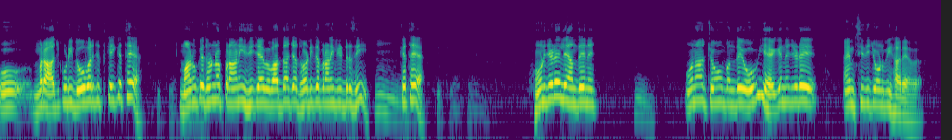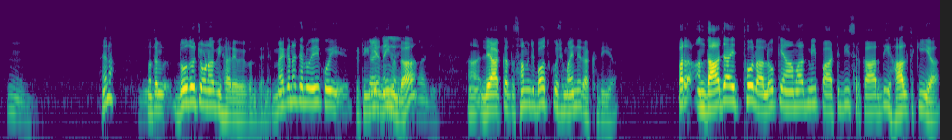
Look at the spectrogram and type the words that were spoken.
ਉਹ ਮਹਾਰਾਜ ਕੁੜੀ ਦੋ ਵਾਰ ਜਿੱਤ ਕੇ ਕਿੱਥੇ ਹੈ ਮਾਣੂ ਕਿ ਥੋੜਾ ਨਾਲ ਪੁਰਾਣੀ ਸੀ ਚਾਹੇ ਵਿਵਾਦਾਂ ਚ ਤੁਹਾਡੀ ਤਾਂ ਪੁਰਾਣੀ ਲੀਡਰ ਸੀ। ਕਿੱਥੇ ਕਿੱਥੇ ਹੁਣ ਜਿਹੜੇ ਲਿਆਂਦੇ ਨੇ ਉਹਨਾਂ ਚੋਂ ਬੰਦੇ ਉਹ ਵੀ ਹੈਗੇ ਨੇ ਜਿਹੜੇ ਐਮਸੀ ਦੀ ਚੋਣ ਵੀ ਹਾਰਿਆ ਹੋਇਆ। ਹੂੰ। ਨਾ? ਮਤਲਬ ਦੋ ਦੋ ਚੋਣਾਂ ਵੀ ਹਾਰੇ ਹੋਏ ਬੰਦੇ ਨੇ। ਮੈਂ ਕਹਿੰਦਾ ਚਲੋ ਇਹ ਕੋਈ ਕ੍ਰਾਈਟੇਰੀਆ ਨਹੀਂ ਹੁੰਦਾ। ਹਾਂ ਲਿਆਕਤ ਸਮਝ ਬਹੁਤ ਕੁਝ ਮਾਇਨੇ ਰੱਖਦੀ ਆ। ਪਰ ਅੰਦਾਜ਼ਾ ਇੱਥੋਂ ਲਾ ਲਓ ਕਿ ਆਮ ਆਦਮੀ ਪਾਰਟੀ ਦੀ ਸਰਕਾਰ ਦੀ ਹਾਲਤ ਕੀ ਆ?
